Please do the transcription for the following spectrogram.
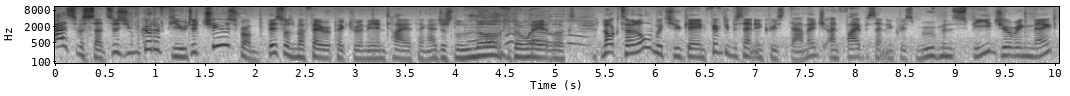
As for senses, you've got a few to choose from. This was my favorite picture in the entire thing. I just love the way it looks. Nocturnal, which you gain 50% increased damage and 5% increased movement speed during night.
